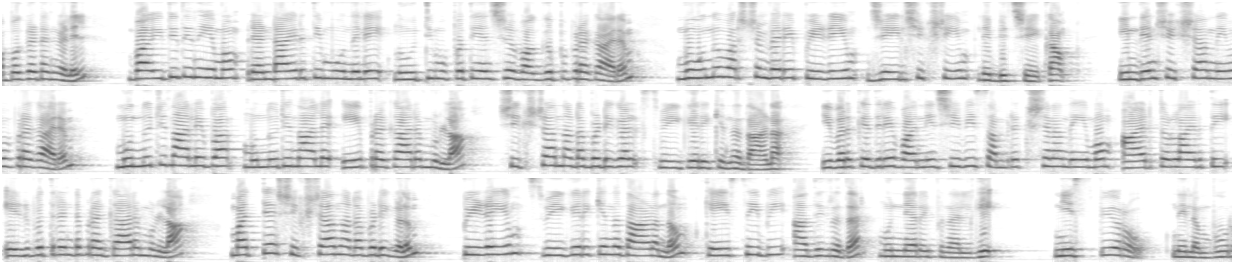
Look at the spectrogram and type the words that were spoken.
അപകടങ്ങളിൽ വൈദ്യുതി നിയമം രണ്ടായിരത്തി മൂന്നിലെ നൂറ്റി മുപ്പത്തിയഞ്ച് വകുപ്പ് പ്രകാരം മൂന്ന് വർഷം വരെ പിഴയും ജയിൽ ശിക്ഷയും ലഭിച്ചേക്കാം. ഇന്ത്യൻ ശിക്ഷാ നിയമപ്രകാരം മുന്നൂറ്റിനാല് ബാർ മുന്നൂറ്റിനാല് എ പ്രകാരമുള്ള ശിക്ഷാ നടപടികൾ സ്വീകരിക്കുന്നതാണ്. ഇവർക്കെതിരെ വന്യജീവി സംരക്ഷണ നിയമം ആയിരത്തി തൊള്ളായിരത്തി എഴുപത്തിരണ്ട് പ്രകാരമുള്ള മറ്റ് ശിക്ഷാ നടപടികളും പിഴയും സ്വീകരിക്കുന്നതാണെന്നും കെ സി ബി അധികൃതർ മുന്നറിയിപ്പ് നൽകി. News bureau Nilambur.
